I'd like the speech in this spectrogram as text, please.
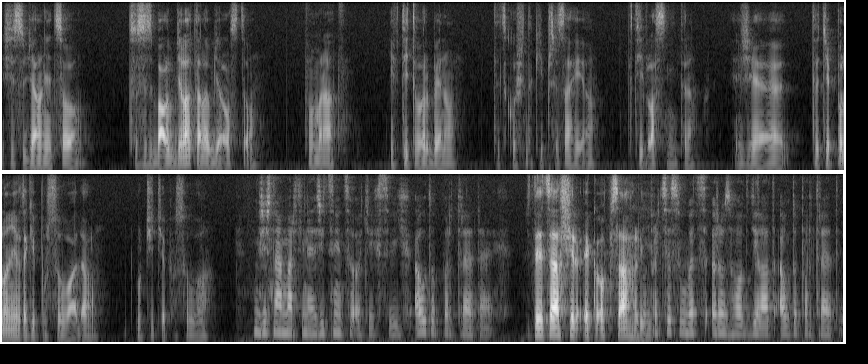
že jsi udělal něco, co se zbál udělat, ale udělal jsi to. To mám rád. I v té tvorbě, no. Teď zkouším taky přesahy a v té vlastní teda. Že to tě podle mě taky posouvá dál. Určitě posouvá. Můžeš nám, Martine, říct něco o těch svých autoportrétech? To je docela šir, jako obsáhlý. Proč jsi vůbec rozhodl dělat autoportréty?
